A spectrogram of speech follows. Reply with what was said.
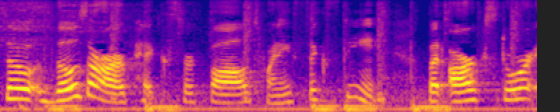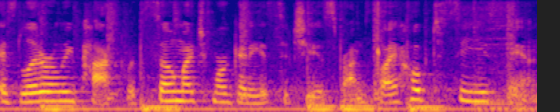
So those are our picks for fall 2016. But our store is literally packed with so much more goodies to choose from, so I hope to see you soon.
